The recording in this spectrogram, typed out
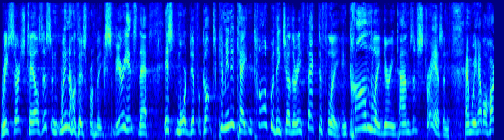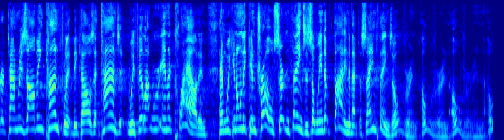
Research tells us, and we know this from experience, that it's more difficult to communicate and talk with each other effectively and calmly during times of stress. And, and we have a harder time resolving conflict because at times we feel like we're in a cloud and, and we can only control certain things. And so we end up fighting about the same things over and over and over and over.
